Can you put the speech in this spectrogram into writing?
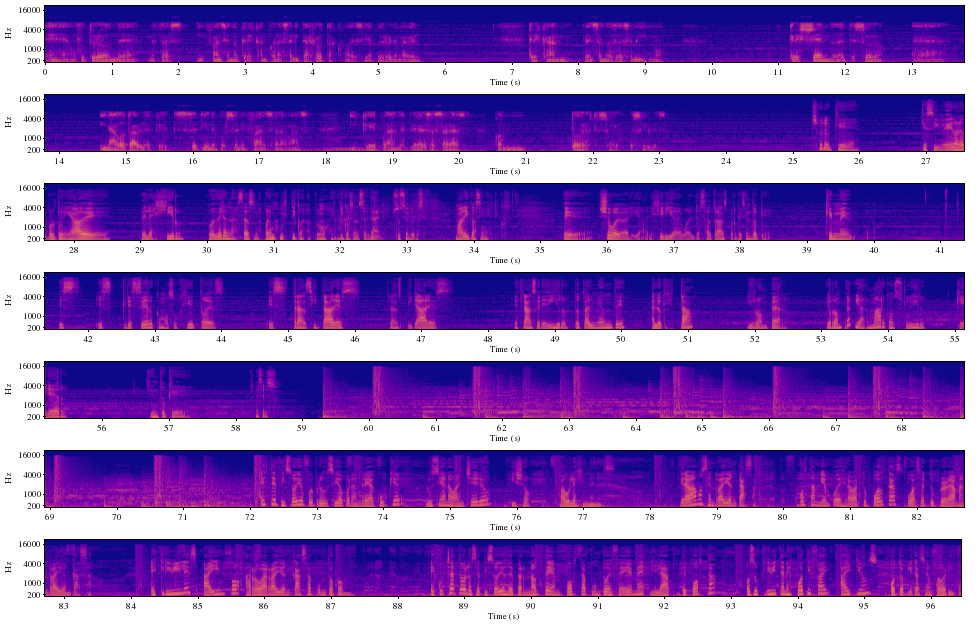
eh, un futuro donde nuestras infancias no crezcan con las alitas rotas, como decía Pedro Lemebel, crezcan pensándose de sí mismo, creyendo en el tesoro eh, inagotable que se tiene por ser infancia nada más y que puedan desplegar esas alas con todos los tesoros posibles. Yo creo que, que si me dieron la oportunidad de, elegir, volver a nacer, si nos ponemos místicos, nos ponemos místicos en serio. dale. Yo siento que sí. Maricas y místicos. Eh, yo volvería, elegiría de vuelta ser trans porque siento que, que me. Es, es crecer como sujeto, es, es transitar, es transpirar, es, es transgredir totalmente a lo que está y romper. Y romper y armar, construir, querer. Siento que es eso. Este episodio fue producido por Andrea Kukier, Luciano Banchero y yo, Paula Jiménez. Grabamos en Radio en Casa. Vos también puedes grabar tu podcast o hacer tu programa en Radio en Casa. Escribiles a info@radioencasa.com. Escucha todos los episodios de Pernocte en posta.fm y la app de Posta o suscríbete en Spotify, iTunes o tu aplicación favorita.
